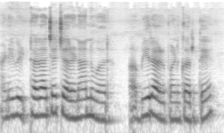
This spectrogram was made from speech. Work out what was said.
आणि विठ्ठलाच्या चरणांवर अबीर अर्पण करते.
